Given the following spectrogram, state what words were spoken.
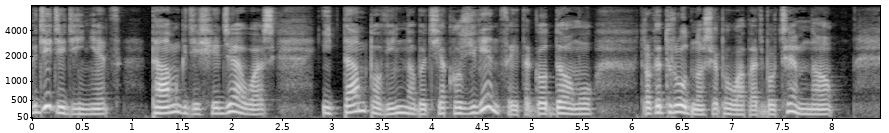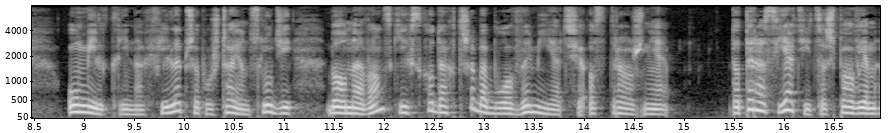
Gdzie dziedziniec? Tam, gdzie siedziałaś. I tam powinno być jakoś więcej tego domu. Trochę trudno się połapać, bo ciemno. Umilkli na chwilę, przepuszczając ludzi, bo na wąskich schodach trzeba było wymijać się ostrożnie. To teraz ja ci coś powiem,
